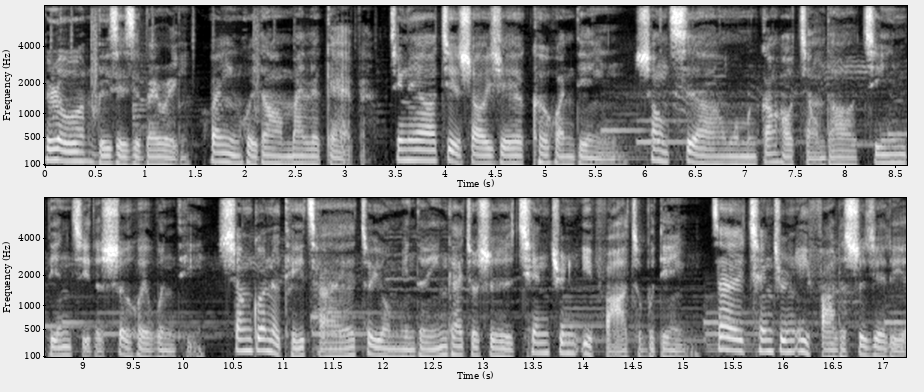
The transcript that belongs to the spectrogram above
Hello, this is Barry. 欢迎回到 Mind the Gap。 今天要介绍一些科幻电影。上次啊，我们刚好讲到基因编辑的社会问题，相关的题材最有名的应该就是《千钧一发》这部电影。在《千钧一发》的世界里，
